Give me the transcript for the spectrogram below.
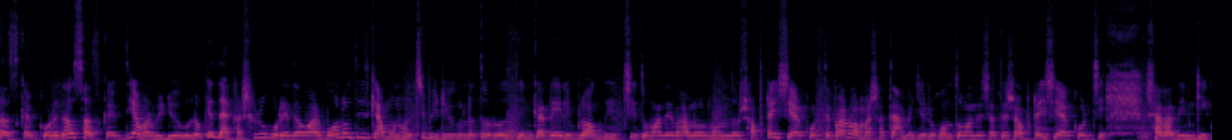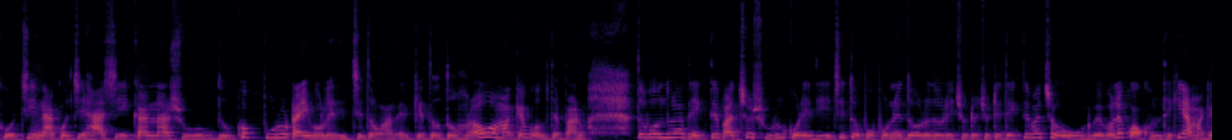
সাবস্ক্রাইব করে দাও। সাবস্ক্রাইব দিয়ে আমার ভিডিওগুলোকে দেখা শুরু করে দাও। আর বলো দিদি কেমন হচ্ছে ভিডিওগুলো তো রোজ দিনকার ডেলি ব্লগ দিচ্ছি, তোমাদের ভালো মন্দ সবটাই শেয়ার করতে পারো। আমার সাথে আমি যেরকম, তোমাদের সাথে সবটাই শেয়ার করছি। সারাদিন কি করছি, না করছি, হাসি, কান্না, সুখ, দুঃখ পুরোটাই বলে দিচ্ছি তোমাদেরকে। তো তোমরাও আমাকে বলতে পারো। তো বন্ধুরা, দেখতে পাচ্ছ, শুরু করে দিয়েছি। তো পুপুনের দৌড়োদৌড়ি ছুটো ছুটি দেখতে পাচ্ছ? ও উঠবে বলে কখন থেকে আমাকে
